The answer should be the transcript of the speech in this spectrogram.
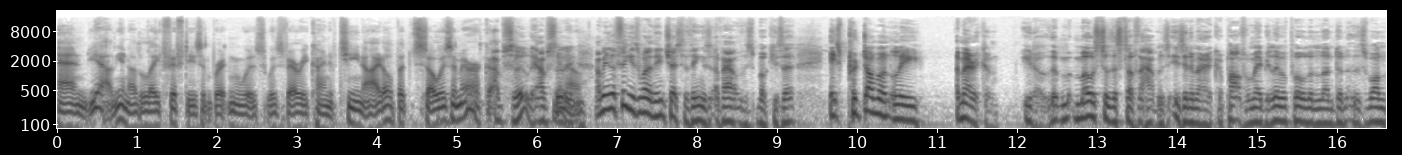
And yeah, you know, the late '50s in Britain was was very kind of teen idol, but so is America. Absolutely, absolutely. know. I mean, the thing is, one of the interesting things about this book is that it's predominantly American. You know, the, most of the stuff that happens is in America, apart from maybe Liverpool and London. And there's one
